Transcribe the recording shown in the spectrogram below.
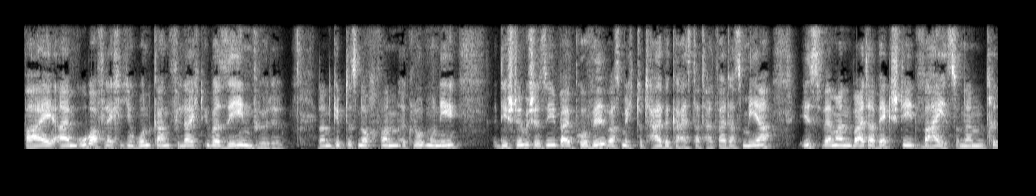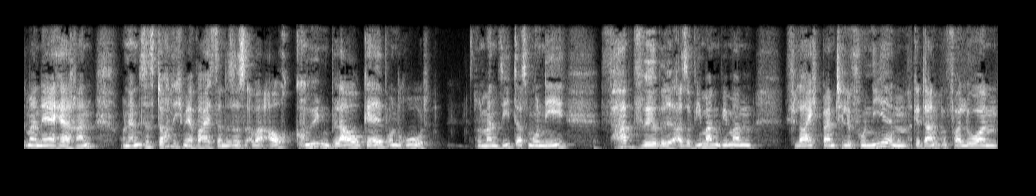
bei einem oberflächlichen Rundgang vielleicht übersehen würde. Dann gibt es noch von Claude Monet die Stürmische See bei Pourville, was mich total begeistert hat, weil das Meer ist, wenn man weiter weg steht, weiß und dann tritt man näher heran und dann ist es doch nicht mehr weiß, dann ist es aber auch grün, blau, gelb und rot. Und man sieht, dass Monet Farbwirbel, also wie man, wie man vielleicht beim Telefonieren Gedanken verloren,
